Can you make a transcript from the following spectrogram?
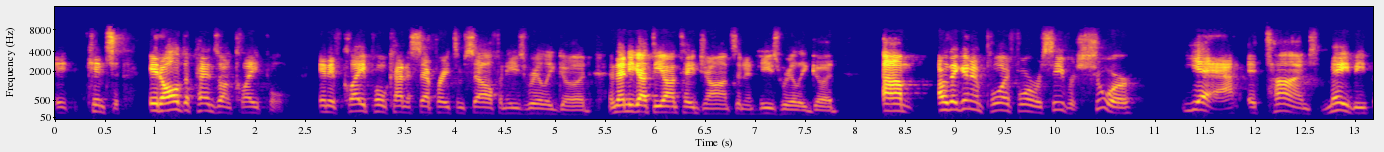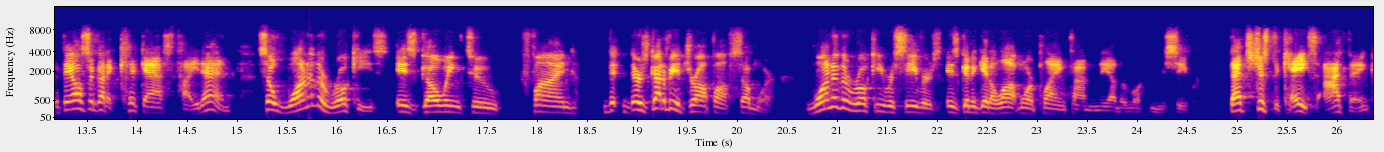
It can. It all depends on Claypool, and if Claypool kind of separates himself and he's really good, and then you got Diontae Johnson and he's really good. Um, are they going to employ four receivers? Sure. Yeah, at times maybe, but they also got a kick-ass tight end. So one of the rookies is going to find. There's got to be a drop off somewhere one of the rookie receivers is going to get a lot more playing time than the other rookie receiver. That's just the case, I think.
